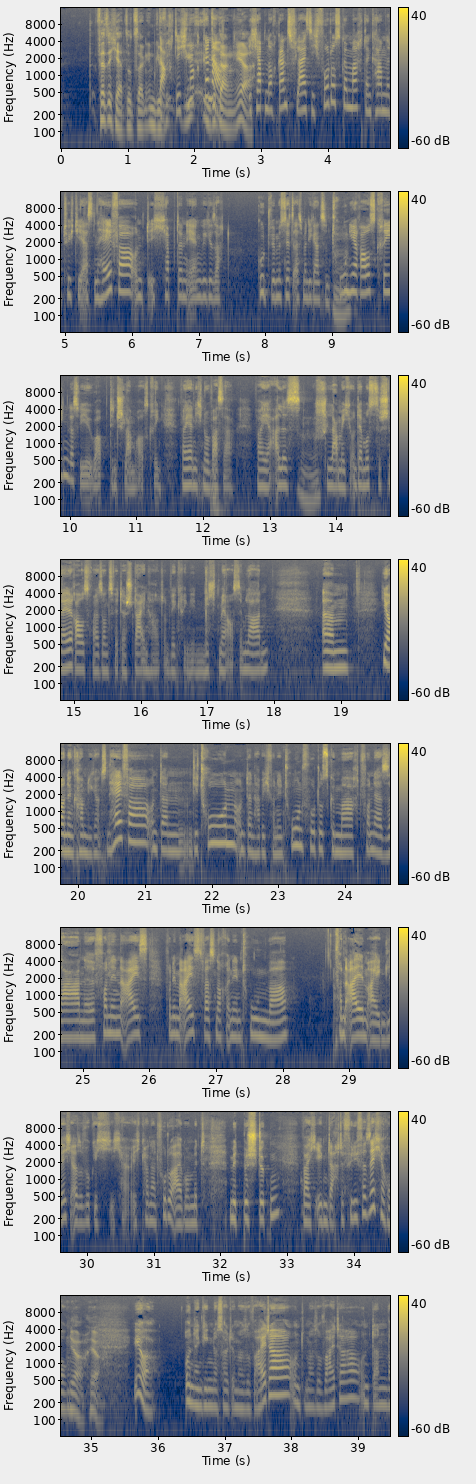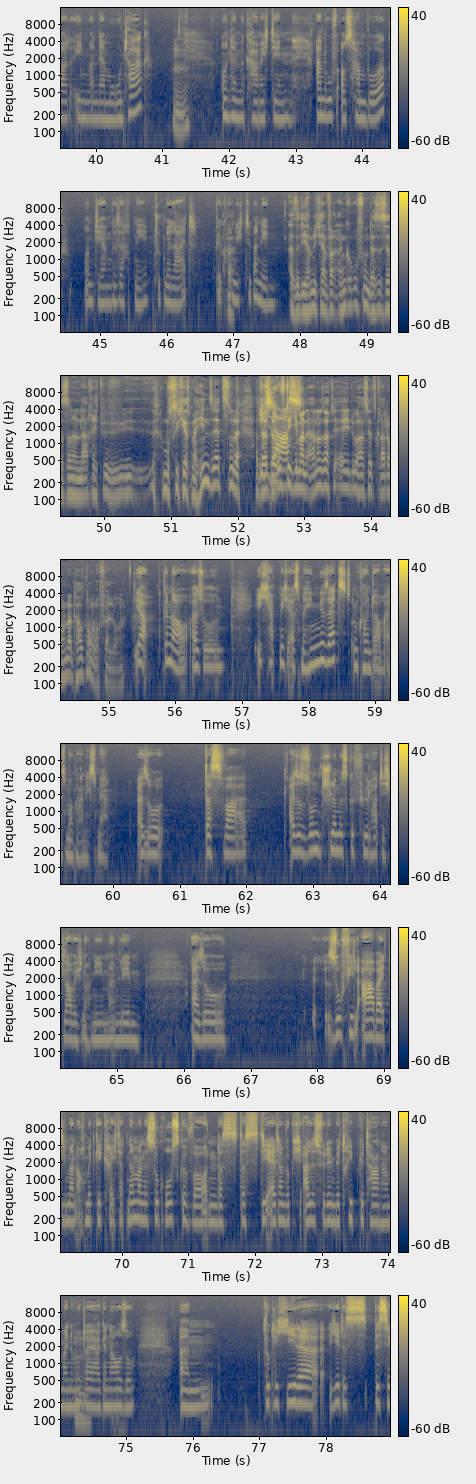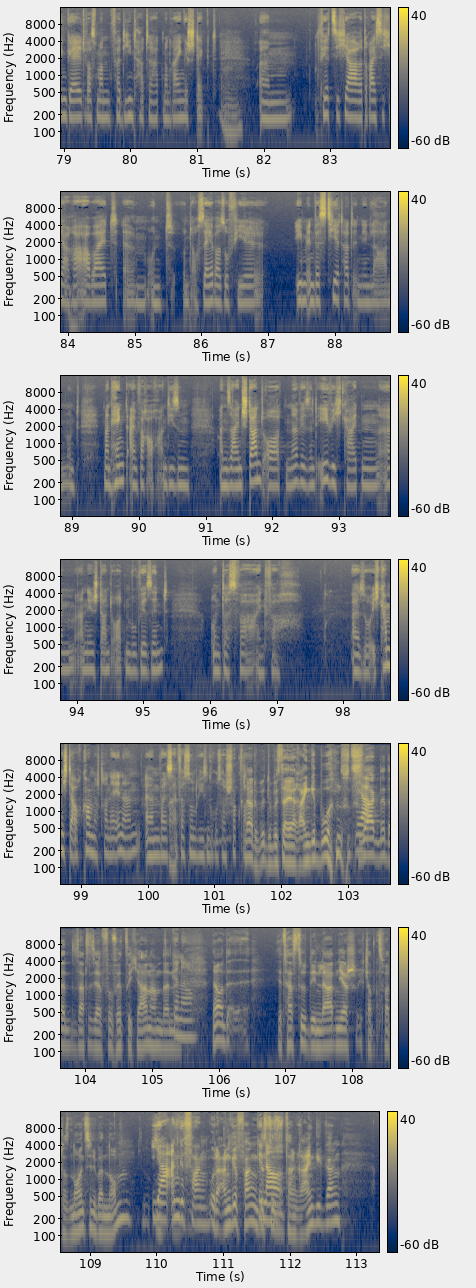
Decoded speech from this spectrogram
versichert sozusagen im, Ge Dachte ich noch, genau. Gedanken, ja. Ich habe noch ganz fleißig Fotos gemacht, dann kamen natürlich die ersten Helfer und ich habe dann irgendwie gesagt, gut, wir müssen jetzt erstmal die ganzen Mhm. Truhen hier rauskriegen, dass wir hier überhaupt den Schlamm rauskriegen. War ja nicht nur Wasser, war ja alles Mhm. schlammig und der musste schnell raus, weil sonst wird er steinhart und wir kriegen ihn nicht mehr aus dem Laden. Ähm, ja, und dann kamen die ganzen Helfer und dann die Truhen und dann habe ich von den Truhen Fotos gemacht, von der Sahne, von den Eis, von dem Eis, was noch in den Truhen war. Von allem eigentlich. Also wirklich, ich, ich kann ein Fotoalbum mit, mit bestücken, weil ich eben dachte, für die Versicherung. ja, ja. Ja. Und dann ging das halt immer so weiter und immer so weiter. Und dann war irgendwann der Montag. Und dann bekam ich den Anruf aus Hamburg und die haben gesagt, nee, tut mir leid, wir können nichts übernehmen. Also die haben dich einfach angerufen und das ist ja so eine Nachricht, wie, wie, musst du dich erstmal hinsetzen oder also Ich da, da ruft dich jemand an und sagte, ey, du hast jetzt gerade 100.000 Euro verloren. Ja, genau. Also ich habe mich erstmal hingesetzt und konnte auch erstmal gar nichts mehr. Also das war, also so ein schlimmes Gefühl hatte ich, glaube ich, noch nie in meinem Leben. Also so viel Arbeit, die man auch mitgekriegt hat. Ne? Man ist so groß geworden, dass, dass die Eltern wirklich alles für den Betrieb getan haben. Meine Mutter ja genauso. Ähm, wirklich jede, jedes bisschen Geld, was man verdient hatte, hat man reingesteckt. Ähm, 40 Jahre, 30 Jahre Arbeit ähm, und, und auch selber so viel eben investiert hat in den Laden. Und man hängt einfach auch an diesem, an seinen Standorten. Ne? Wir sind Ewigkeiten ähm, an den Standorten, wo wir sind. Und das war einfach, also ich kann mich da auch kaum noch dran erinnern, ähm, weil es einfach so ein riesengroßer Schock war. Klar, du, du bist da ja reingeboren sozusagen, ne? Dann sagtest du ja, vor 40 Jahren haben dann. Genau. Na, und äh, jetzt hast du den Laden ja, ich glaube, 2019 übernommen. Ja, angefangen. Oder angefangen, bist du Genau. sozusagen reingegangen.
